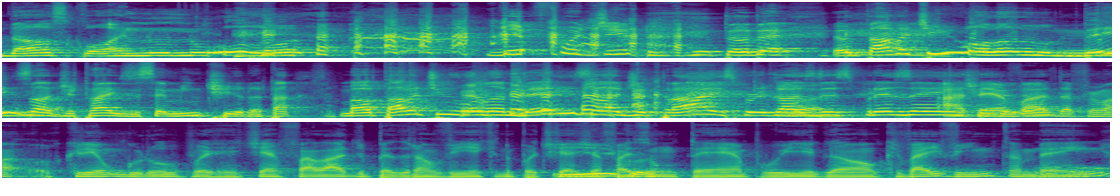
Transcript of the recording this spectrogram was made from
dar os corre, não, não rolou. Me fudi. Então, né, eu tava te enrolando desde lá de trás, isso é mentira, tá? Mas eu tava te enrolando desde lá de trás por causa Mano, desse presente. Até entendeu? válido afirmar. Eu criei um grupo, a gente tinha falado de Pedrão vir aqui no podcast já Igor. faz um tempo, o Igão, que vai vir também.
